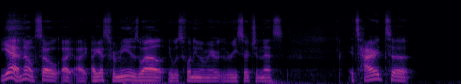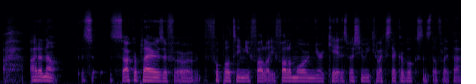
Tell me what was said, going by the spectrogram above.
yeah, no. So I, I, I guess for me as well, it was funny when we were researching this. It's hard to, I don't know, S- soccer players or, f- or football team you follow, you follow more when you're a kid, especially when you collect sticker books and stuff like that.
